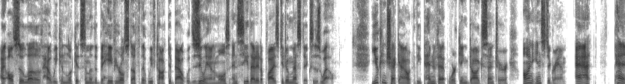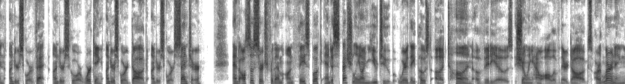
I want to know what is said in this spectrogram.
I also love how we can look at some of the behavioral stuff that we've talked about with zoo animals and see that it applies to domestics as well. You can check out the Penn Vet Working Dog Center on Instagram at pen underscore vet underscore working underscore dog underscore center and also search for them on Facebook and especially on YouTube, where they post a ton of videos showing how all of their dogs are learning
